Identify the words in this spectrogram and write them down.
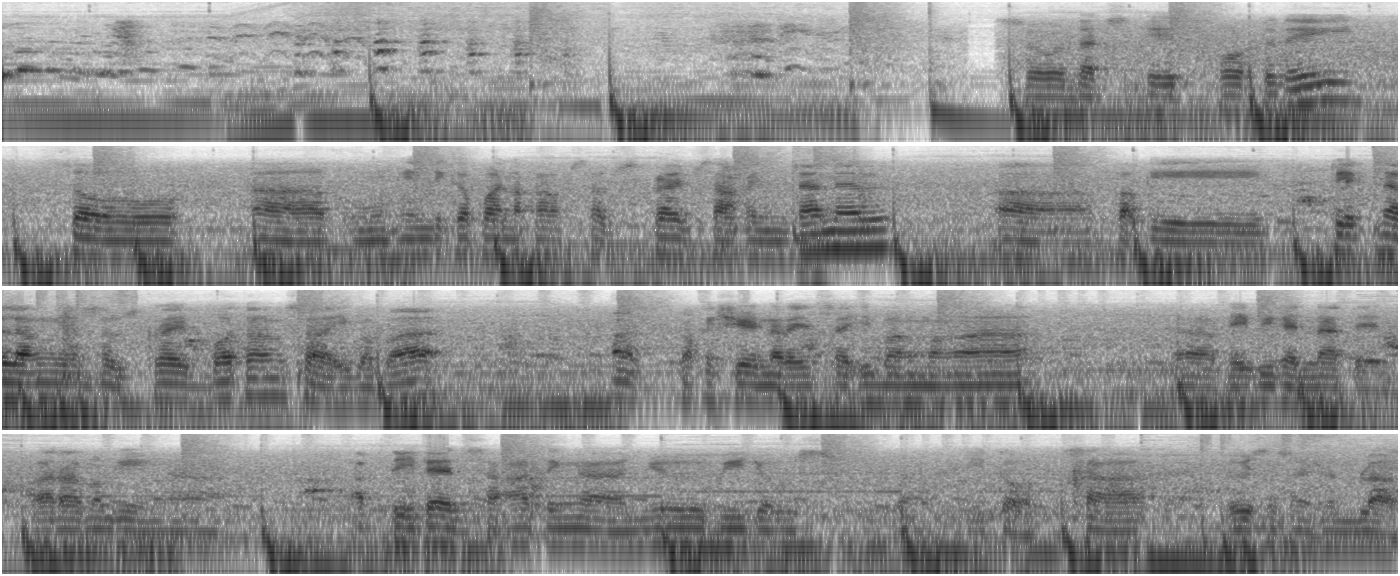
naman yan. So, that's it for today. So, ah, kung hindi ka pa nakasubscribe sa aking channel, ah, paki-click na lang yung subscribe button sa ibaba at paki-share na rin sa ibang mga ah, kaibigan natin para maging ah, updated sa ating ah, new videos dito sa Luis Ascension Vlog.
